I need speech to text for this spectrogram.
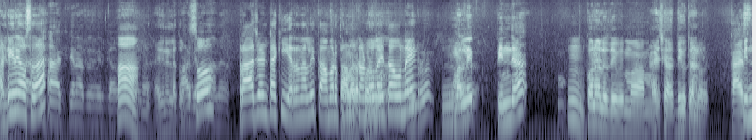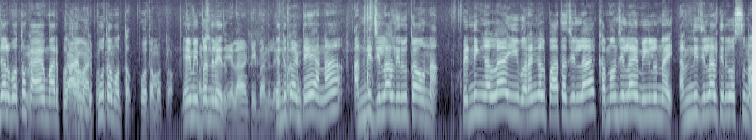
అట్టిగానే వస్తుందా? ఆ. సో ట్రాజెంటాకి ఎర్రనల్లి తామర పురుగులు కంట్రోల్ అవుతా ఉన్నాయి. మళ్ళీ పిందె. కొనలు దిగు- పిందెలు మొత్తం కాయ మారిపోతా కాయ ఉంది. మారిపోతుంది. పూత మొత్తం. పూత మొత్తం. ఏమి ఇబ్బంది లేదు. ఎలాంటి ఇబ్బంది లేదు. ఎందుకంటే అన్న అన్ని జిల్లాలు తిరుగుతా ఉన్నా. పెండింగ్ వల్ల ఈ వరంగల్ పాత జిల్లా ఖమ్మం జిల్లా మిగిలిన్నాయి. అన్ని జిల్లాలు తిరిగి వస్తున్నా.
